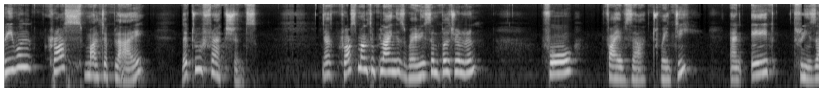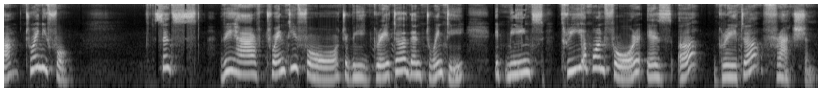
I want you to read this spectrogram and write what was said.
We will cross multiply the two fractions. Now cross multiplying is very simple children. 4 5s are 20 and 8 3s are 24. Since we have 24 to be greater than 20, it means 3 upon 4 is a greater fraction.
